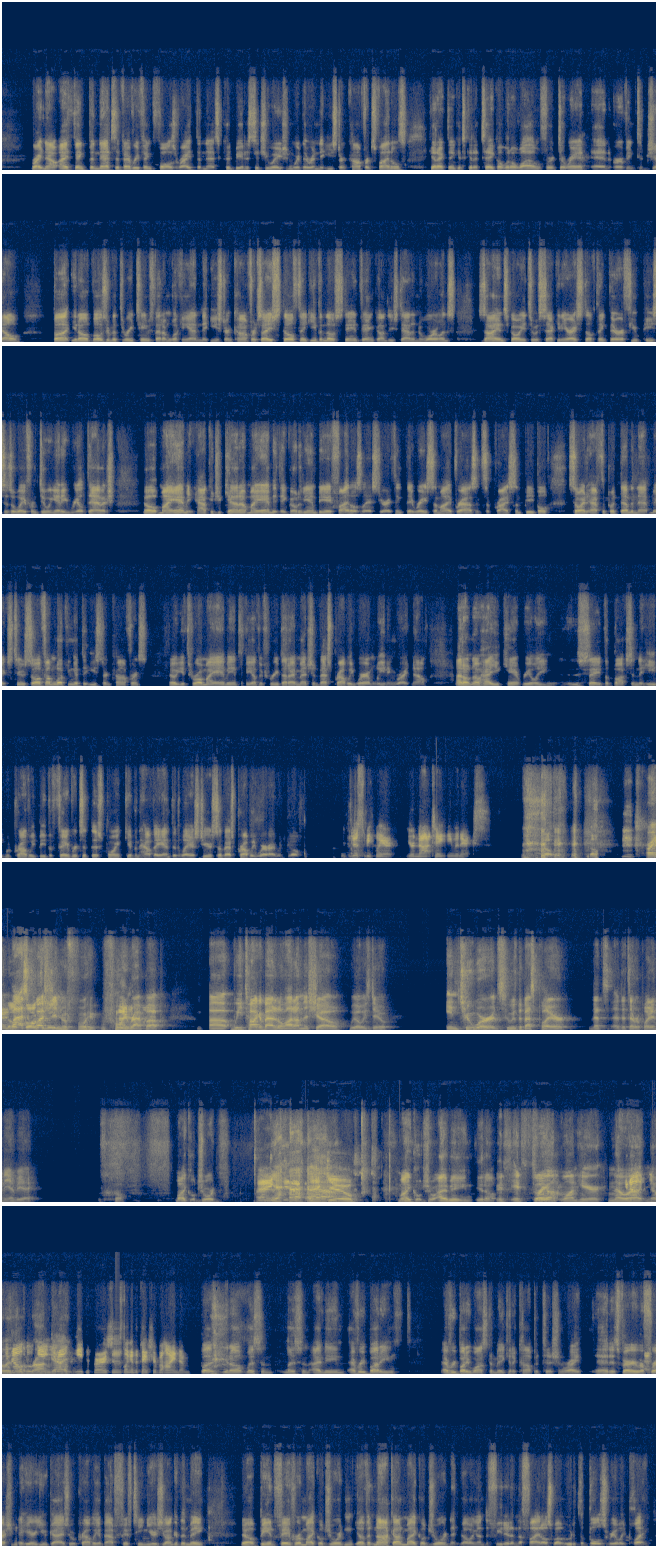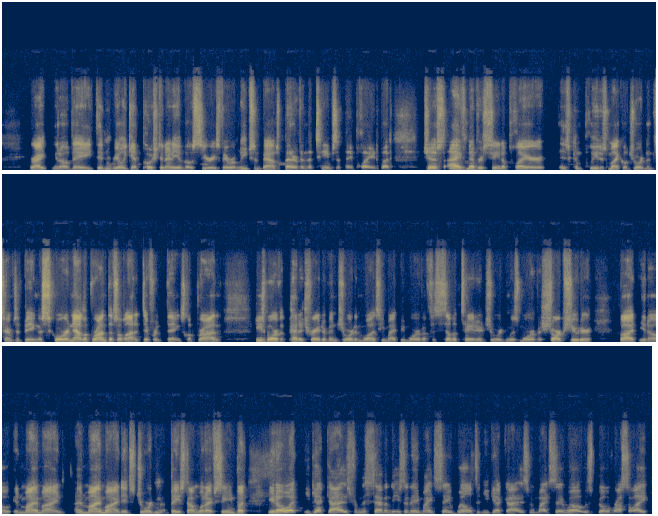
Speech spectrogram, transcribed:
right now. I think the Nets, if everything falls right, the Nets could be in a situation where they're in the Eastern Conference Finals. Yet I think it's going to take a little while for Durant and Irving to gel. But you know, those are the three teams that I'm looking at in the Eastern Conference. I still think, even though Stan Van Gundy's down in New Orleans, Zion's going into a second year. I still think they're a few pieces away from doing any real damage. Oh, Miami. How could you count out Miami? They go to the NBA Finals last year. I think they raised some eyebrows and surprised some people. So I'd have to put them in that mix too. So if I'm looking at the Eastern Conference, you, know, you throw Miami into the other three that I mentioned. That's probably where I'm leaning right now. I don't know how you can't really say the Bucks and the Heat would probably be the favorites at this point, given how they ended last year. So that's probably where I would go. Just to be clear, you're not taking the Knicks. No, no. All right, no, last question before before we wrap up. Uh, we talk about it a lot on the show. We always do. In two words, who is the best player that's that's ever played in the NBA? Oh, Michael Jordan. Thank yeah. you. Thank you. Michael Jordan. I mean, you know, it's it's three so, on one here. Noah, you know, Noah's you know a LeBron he, guy. You know he prefers. Just look at the picture behind him. But you know, listen, listen. I mean, everybody everybody wants to make it a competition, right? And it's very refreshing to hear you guys, who are probably about 15 years younger than me, you know, be in favor of Michael Jordan. Know, the knock on Michael Jordan and going undefeated in the finals. Well, who did the Bulls really play? Right. You know, they didn't really get pushed in any of those series. They were leaps and bounds better than the teams that they played. But just, I've never seen a player as complete as Michael Jordan in terms of being a scorer. Now, LeBron does a lot of different things. LeBron, he's more of a penetrator than Jordan was. He might be more of a facilitator. Jordan was more of a sharpshooter. But you know, in my mind, in my mind, it's Jordan based on what I've seen. But you know what? You get guys from the '70s, and they might say Wilt, and you get guys who might say, "Well, it was Bill Russell." I,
